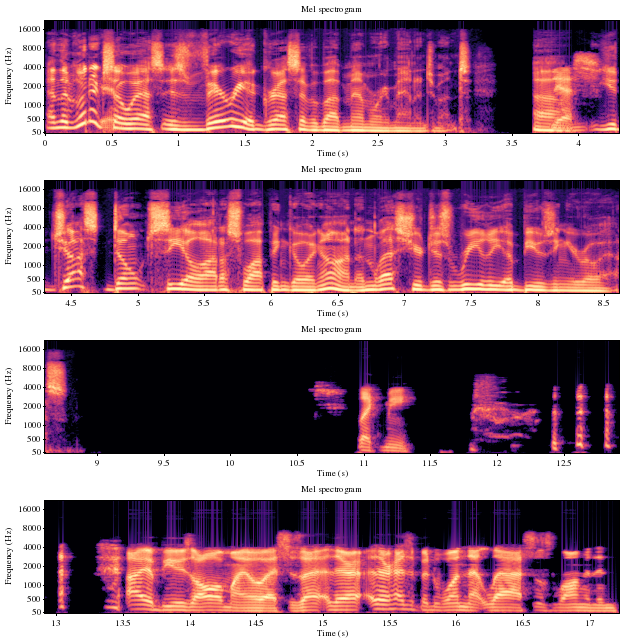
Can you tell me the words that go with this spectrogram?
And the Linux OS is very aggressive about memory management. Um, Yes. You just don't see a lot of swapping going on unless you're just really abusing your OS. like me. I abuse all my OSs. I, there, there hasn't been one that lasts as longer than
